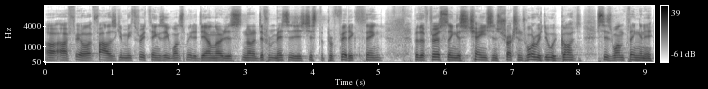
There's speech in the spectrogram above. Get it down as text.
Uh, I feel that Father's given me three things He wants me to download. It's not a different message, it's just the prophetic thing. But the first thing is changed instructions. What do we do with God says one thing and it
